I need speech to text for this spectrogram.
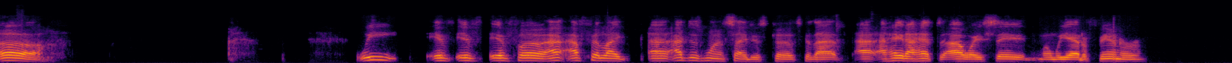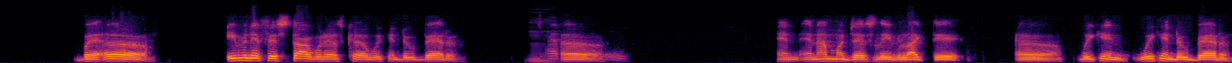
Uh we if if if uh I, I feel like I, I just want to say this cuz cuz I, I I hate I have to always say it when we at a funeral. But uh even if it start with us cuz we can do better. Absolutely. And and I'm going to just leave it like that. Uh we can we can do better.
